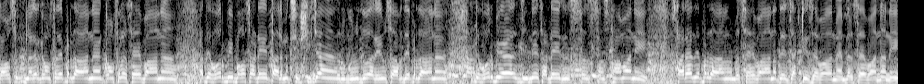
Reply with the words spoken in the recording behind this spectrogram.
ਕੌਂਸਲ ਨਗਰ ਕੌਂਸਲ ਦੇ ਪ੍ਰਧਾਨ, ਕੌਂਸਲਰ ਸਹਿਬਾਨ, ਅਤੇ ਹੋਰ ਵੀ ਬਹੁਤ ਸਾਡੇ ਧਾਰਮਿਕ ਸ਼ਖਸੀਅਤਾਂ ਗੁਰੂ- ਗੁਰਦੁਆਰਾ ਸਾਹਿਬ ਦੇ ਪ੍ਰਧਾਨ, ਅਤੇ ਹੋਰ ਵੀ ਜਿੰਨੇ ਸਾਡੇ ਸੰਸਥਾਵਾਂ ਨੇ, ਸਾਰਿਆਂ ਦੇ ਪ੍ਰਧਾਨ ਸਹਿਬਾਨ ਅਤੇ ਸੈਕਟਰੀ ਸਹਿਬਾਨ ਮੈਂਬਰ ਸਹਿਬਾਨਾਂ ਨੇ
